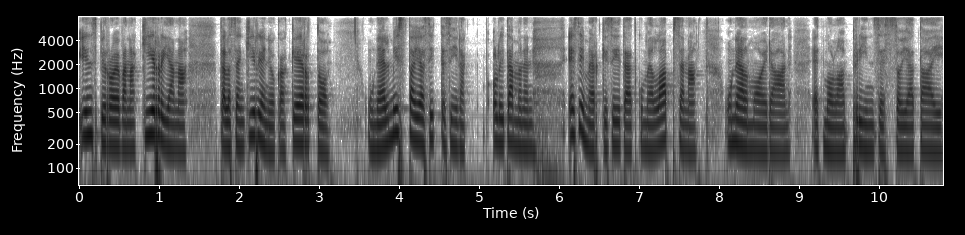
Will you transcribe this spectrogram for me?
inspiroivana kirjana, tällaisen kirjan, joka kertoo unelmista ja sitten siinä oli tämmöinen esimerkki siitä, että kun me lapsena unelmoidaan, että me ollaan prinsessoja tai,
